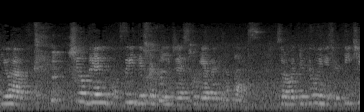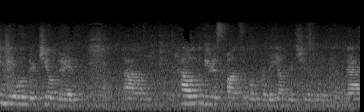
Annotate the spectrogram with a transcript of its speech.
you have children of three different ages together in a class. So what you're doing is you're teaching the older children um, how to be responsible for the younger children. And that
